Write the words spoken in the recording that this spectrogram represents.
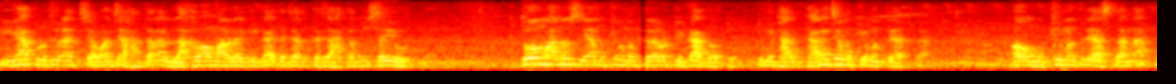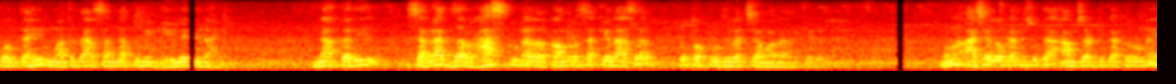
की ह्या पृथ्वीराज चव्हाणच्या हाताला लखवा मारला की काय? त्याच्या त्याच्या हातातून सही होत नाही. तो माणूस या मुख्यमंत्र्यावर टीका करतो. तुम्ही ठा ठाण्याचे मुख्यमंत्री आहात का? अहो मुख्यमंत्री असताना कोणत्याही मतदारसंघात तुम्ही गेले नाही. ना कधी सगळ्यात जर ऱ्हास कुणाला काँग्रेसचा केला असेल तर तो पृथ्वीराज चव्हाणाने केलेला म्हणून अशा लोकांनी सुद्धा आमच्यावर टीका करू नये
